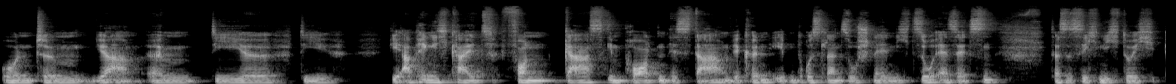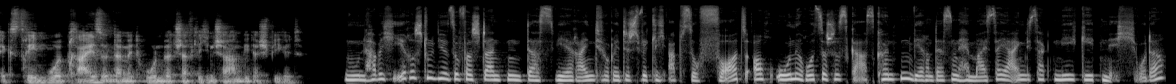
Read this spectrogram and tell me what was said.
Und ähm, ja, ähm, die, äh, die, die Abhängigkeit von Gasimporten ist da und wir können eben Russland so schnell nicht so ersetzen, dass es sich nicht durch extrem hohe Preise und damit hohen wirtschaftlichen Schaden widerspiegelt. Nun habe ich Ihre Studie so verstanden, dass wir rein theoretisch wirklich ab sofort auch ohne russisches Gas könnten, währenddessen Herr Meister ja eigentlich sagt, nee, geht nicht, oder?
